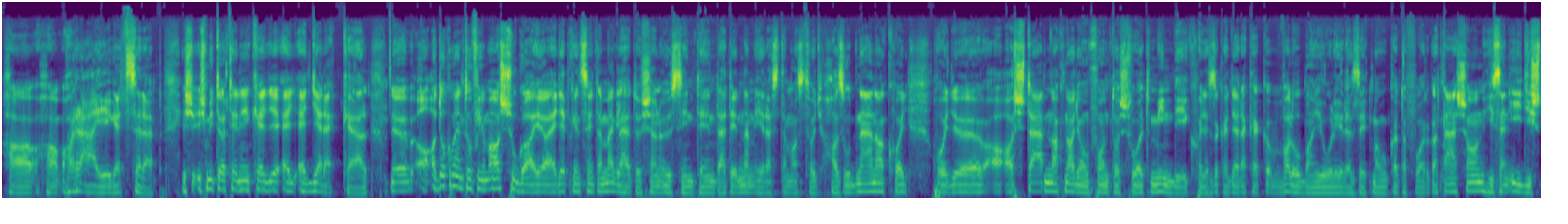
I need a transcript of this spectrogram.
ha, ha, ha ráég egy szerep. És, és mi történik egy, egy, egy gyerekkel? A, a dokumentumfilm azt sugalja egyébként szerintem meglehetősen őszintén, tehát én nem éreztem azt, hogy hazudnának, hogy, hogy a, a stábnak nagyon fontos volt mindig, hogy ezek a gyerekek valóban jól érezzék magukat a forgatáson, hiszen így is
